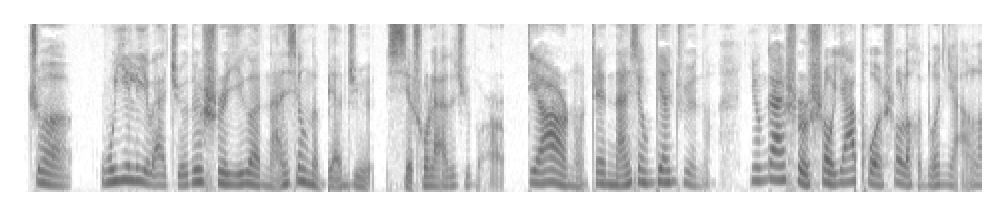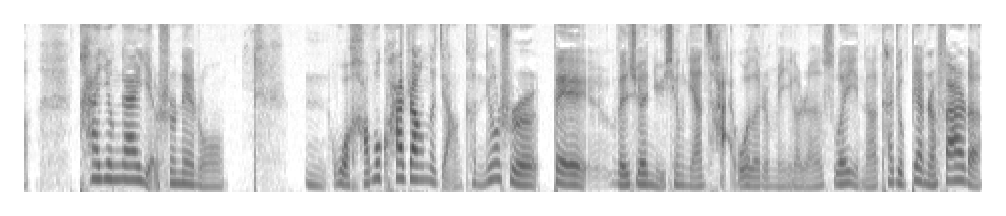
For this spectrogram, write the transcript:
这。无一例外，绝对是一个男性的编剧写出来的剧本。第二呢，这男性编剧呢，应该是受压迫受了很多年了，他应该也是那种。嗯，我毫不夸张的讲，肯定是被文学女青年踩过的这么一个人，所以呢，他就变着法儿的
